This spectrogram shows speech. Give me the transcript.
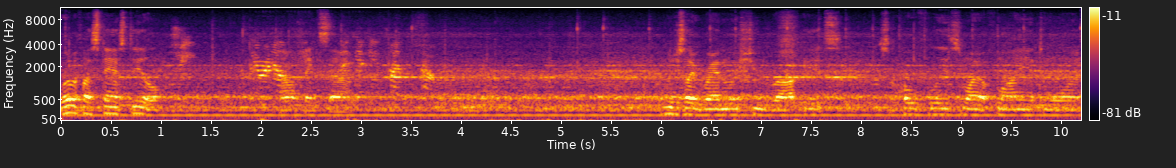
What if I stand still? I don't think so. We just like randomly shoot rockets. So hopefully somebody will fly into one.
